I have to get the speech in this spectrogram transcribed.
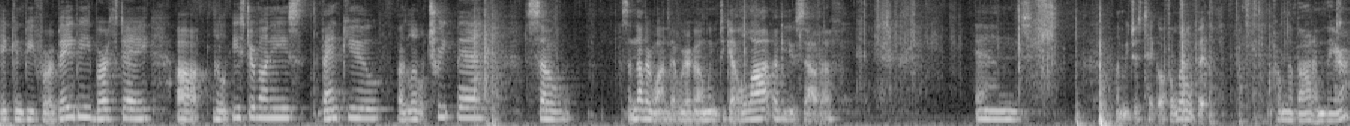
it can be for a baby, birthday, uh, little Easter bunnies, thank you, a little treat bag. So it's another one that we're going to get a lot of use out of. And let me just take off a little bit from the bottom there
